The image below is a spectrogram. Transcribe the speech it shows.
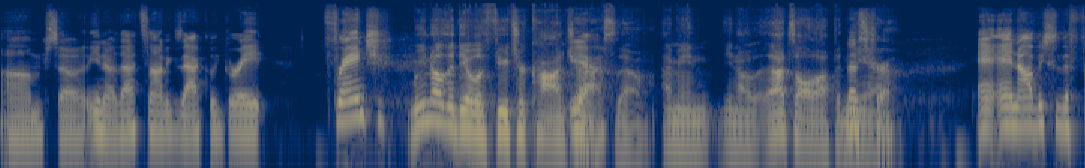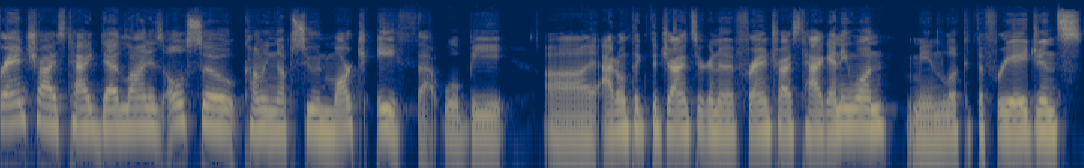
Um, so you know that's not exactly great. French, we know the deal with future contracts, yeah. though. I mean, you know that's all up in that's the air. true. And, and obviously, the franchise tag deadline is also coming up soon, March eighth. That will be uh, I don't think the Giants are going to franchise tag anyone. I mean, look at the free agents.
